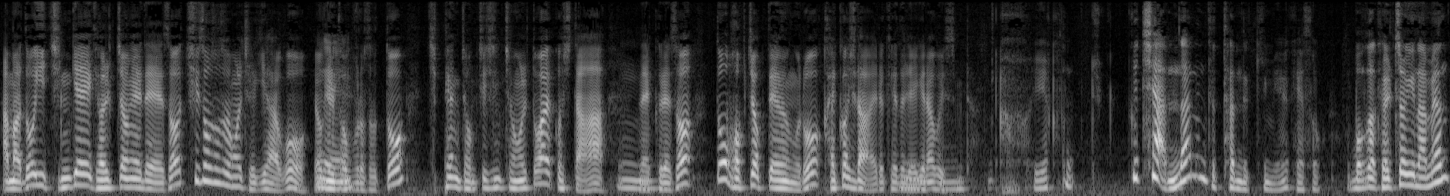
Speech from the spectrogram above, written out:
아마도 이 징계 결정에 대해서 취소 소송을 제기하고 여기에 네. 더불어서 또 집행 정치 신청을 또 할 것이다. 음. 네, 그래서 또 법적 대응으로 갈 것이다. 이렇게들 얘기를 하고 있습니다. 약간 끝이 안 나는 듯한 느낌이에요, 계속. 뭔가 결정이 나면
